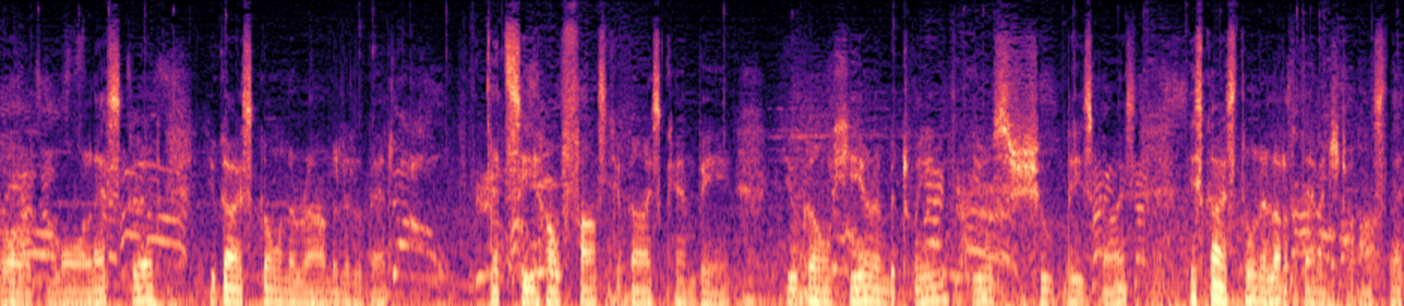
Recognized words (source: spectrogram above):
or more or less good. You guys going around a little bit. Let's see how fast you guys can be. You go here in between, you shoot these guys. These guys doing a lot of damage to us, that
